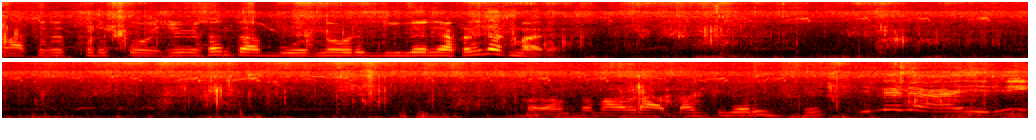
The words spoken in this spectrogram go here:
આખી થોડીક પહોંચી વેસે ને તો આ બોરનો વળી બિલે નીકળી જાય મારે. કામ તમારે આબાન તૈયારી જ છે. એટલે આ રી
